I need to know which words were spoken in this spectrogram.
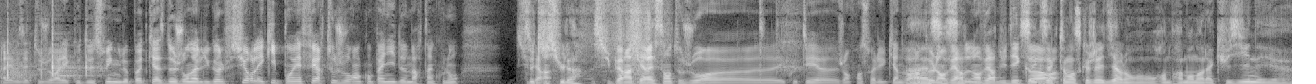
Allez, vous êtes toujours à l'écoute de Swing, le podcast de Journal du Golf sur l'équipe.fr, toujours en compagnie de Martin Coulon. Super, celui-là. Super intéressant, toujours euh, écouter euh, Jean-François Luquin, de voir ah, un peu l'envers du décor. C'est exactement ce que j'allais dire. on rentre vraiment dans la cuisine et. Euh,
